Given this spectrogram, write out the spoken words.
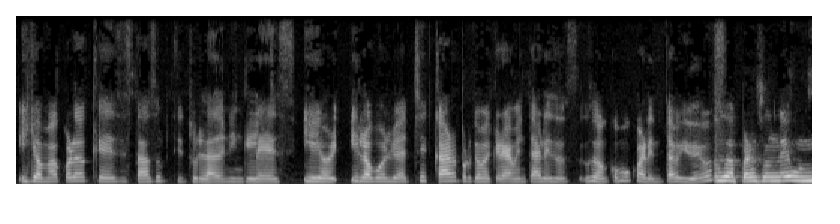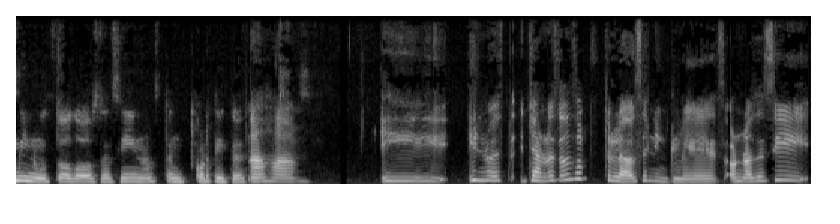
Y yo me acuerdo que estaba subtitulado en inglés. Y, y lo volví a checar porque me quería aventar esos. Son como 40 videos. O sea, pero son de un minuto, dos, así, ¿no? Están cortitos. Ajá. Y, y no ya no están subtitulados en inglés. O no sé si.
